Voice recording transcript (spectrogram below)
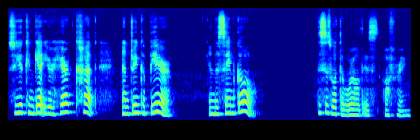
So you can get your hair cut and drink a beer in the same go. This is what the world is offering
